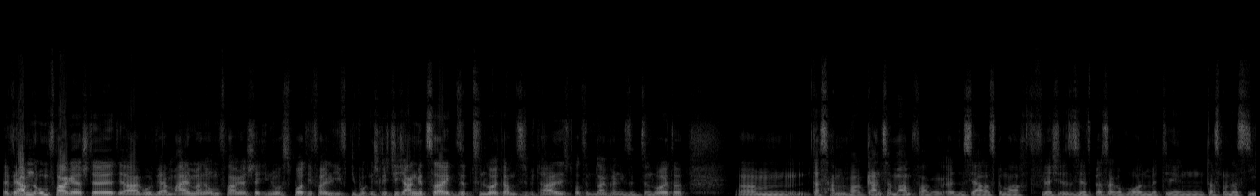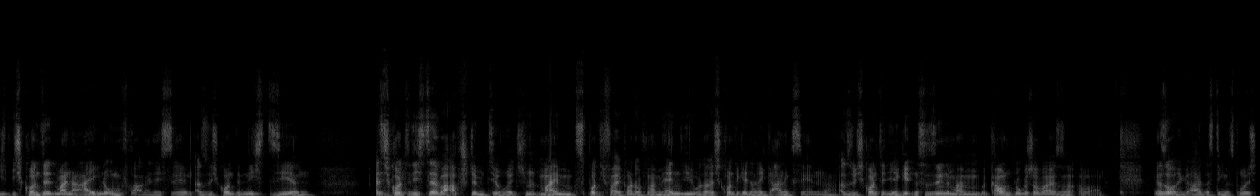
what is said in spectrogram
Äh, wir haben eine Umfrage erstellt. Ja, gut, wir haben einmal eine Umfrage erstellt, die nur auf Spotify lief. Die wurde nicht richtig angezeigt. 17 Leute haben sich beteiligt. Trotzdem Dank an die 17 Leute. Ähm, das haben wir ganz am Anfang äh, des Jahres gemacht. Vielleicht ist es jetzt besser geworden mit den, dass man das sieht. Ich konnte meine eigene Umfrage nicht sehen. Also ich konnte nicht sehen, also ich konnte nicht selber abstimmen, theoretisch, mit meinem Spotify-Account auf meinem Handy oder ich konnte generell gar nichts sehen. Ne? Also ich konnte die Ergebnisse sehen in meinem Account, logischerweise, aber ist auch egal, das Ding ist durch.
